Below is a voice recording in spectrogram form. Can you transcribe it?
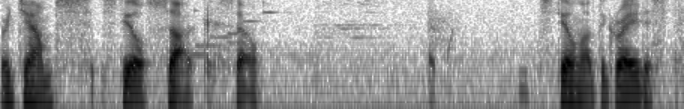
your jumps still suck, so... Still not the greatest.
